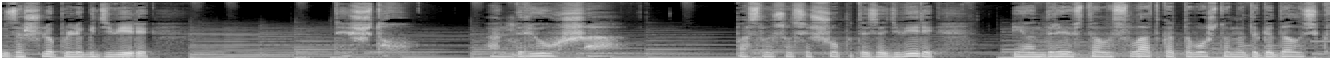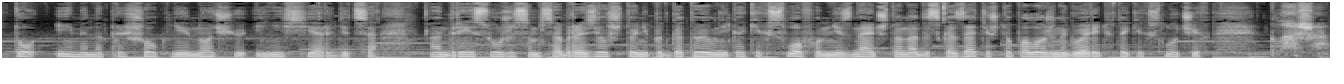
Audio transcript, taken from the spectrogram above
зашлепали к двери. «Ты что, Андрюша?» Послышался шепот из-за двери, и Андрею стало сладко от того, что она догадалась, кто именно пришел к ней ночью и не сердится. Андрей с ужасом сообразил, что не подготовил никаких слов. Он не знает, что надо сказать и что положено говорить в таких случаях. «Глаша,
